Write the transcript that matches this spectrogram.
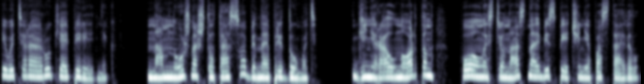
и вытирая руки о передник. «Нам нужно что-то особенное придумать. Генерал Нортон полностью нас на обеспечение поставил.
